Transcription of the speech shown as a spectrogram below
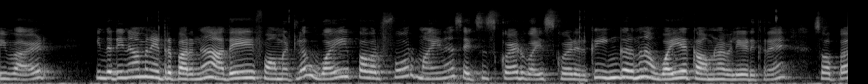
டிவைட் இந்த டினாமினேட்டர் பாருங்கள் அதே ஃபார்மெட்டில் y power four minus x squared y squared இருக்குது இங்கேருந்து நான் ஒய்யை காமனாக வெளியே எடுக்கிறேன் ஸோ அப்போ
